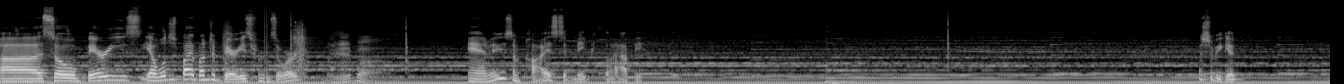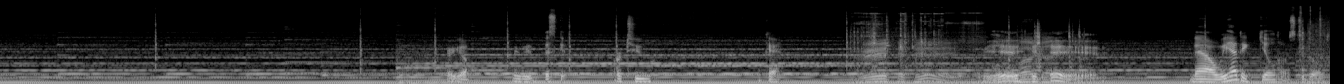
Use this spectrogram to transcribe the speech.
Uh, so berries. Yeah, we'll just buy a bunch of berries from Zorg and maybe some pies to make people happy. That should be good. There you go. Maybe a biscuit or two. Okay. Now we had a guild house to build.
